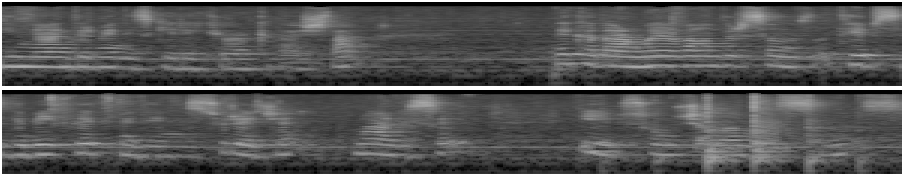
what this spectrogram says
dinlendirmeniz gerekiyor arkadaşlar. Ne kadar mayalandırsanız da tepside bekletmediğiniz sürece maalesef iyi bir sonuç alamazsınız.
